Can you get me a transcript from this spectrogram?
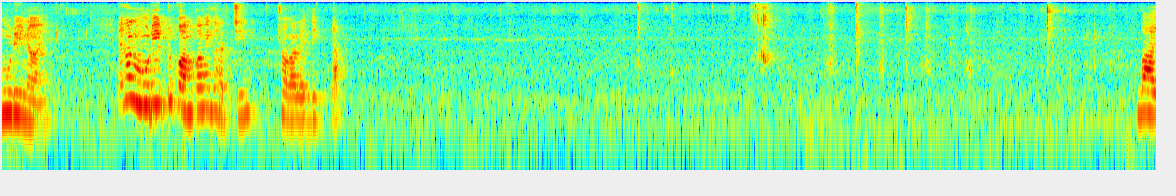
মুড়ি নয়। এখন মুড়ি একটু কম কমই খাচ্ছি, সকালের দিকটা। বাই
